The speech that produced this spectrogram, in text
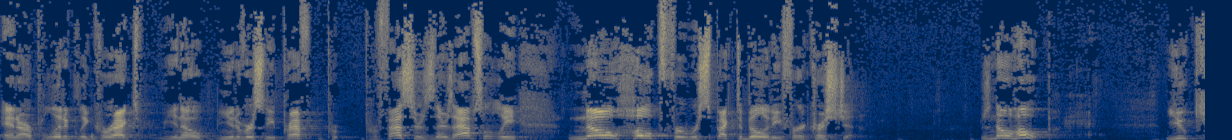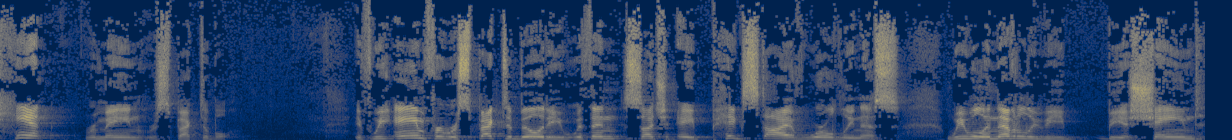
and our politically correct, you know, university pref- pr- professors, there's absolutely no hope for respectability for a Christian. There's no hope. You can't remain respectable. If we aim for respectability within such a pigsty of worldliness, we will inevitably be, be ashamed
